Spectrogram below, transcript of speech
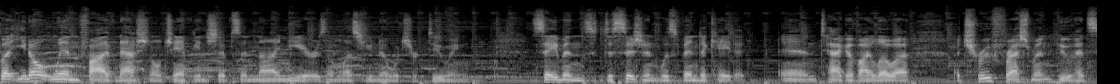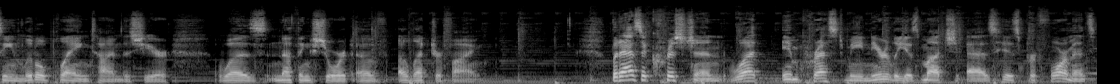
But you don't win five national championships in nine years unless you know what you're doing. Saban's decision was vindicated, and Tagovailoa, a true freshman who had seen little playing time this year, was nothing short of electrifying. But as a Christian, what impressed me nearly as much as his performance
